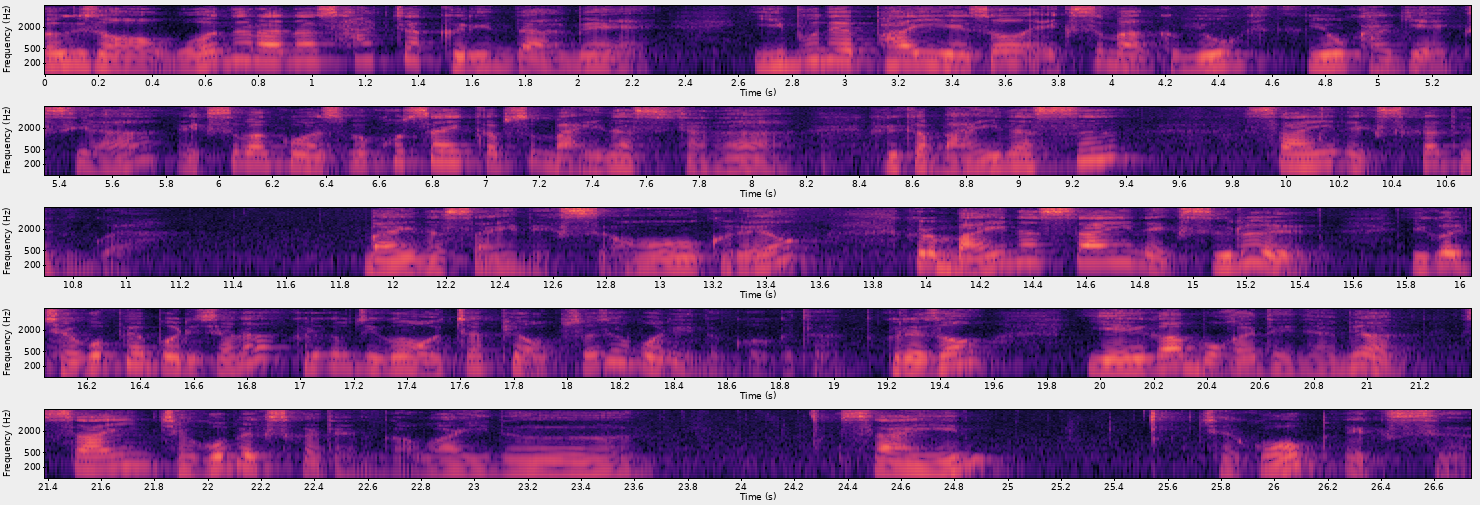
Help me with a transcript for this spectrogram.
여기서 원을 하나 살짝 그린 다음에 2분의 파이에서 x만큼 요, 요 각이 x야. X만큼 왔으면 코사인 값은 마이너스잖아. 그러니까 마이너스 사인 x가 되는 거야. 마이너스 사인 x. 어 그래요? 그럼 마이너스 사인 x를 이걸 제곱해 버리잖아? 그럼 이건 어차피 없어져 버리는 거거든. 그래서 얘가 뭐가 되냐면 사인 제곱 x가 되는 거야 y는. 사인 제곱 x.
